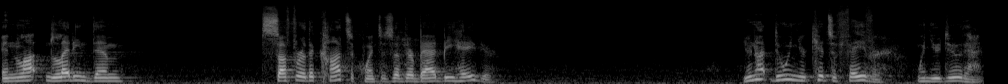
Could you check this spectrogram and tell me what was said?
and not letting them suffer the consequences of their bad behavior. You're not doing your kids a favor when you do that.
